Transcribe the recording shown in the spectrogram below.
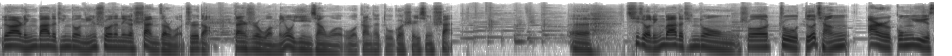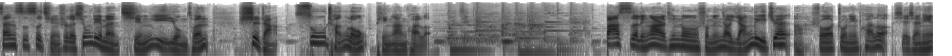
六二零八的听众，您说的那个善字我知道，但是我没有印象，我我刚才读过谁姓善？呃，七九零八的听众说，祝德强二公寓三四四寝室的兄弟们情谊永存，市长苏成龙平安快乐。八四零二的听众署名叫杨丽娟啊，说祝您快乐，谢谢您。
